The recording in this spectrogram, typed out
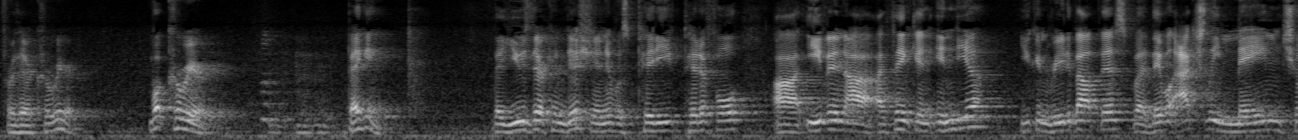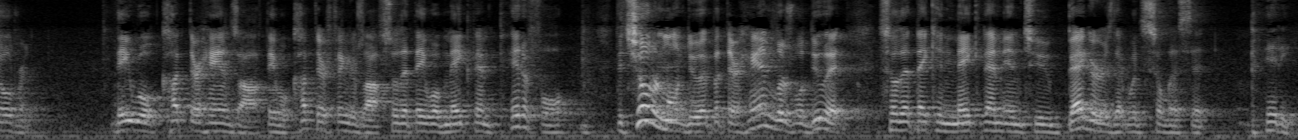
for their career. What career? Begging. They used their condition. It was pity, pitiful. Uh, even, uh, I think in India, you can read about this, but they will actually maim children. They will cut their hands off, they will cut their fingers off so that they will make them pitiful the children won't do it, but their handlers will do it so that they can make them into beggars that would solicit pity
